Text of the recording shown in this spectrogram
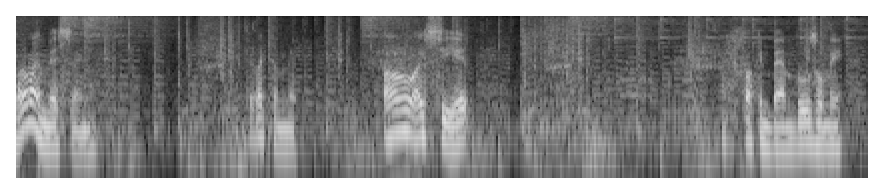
What am I missing? I feel like I'm... Oh, I see it. I Fucking bamboozle me.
